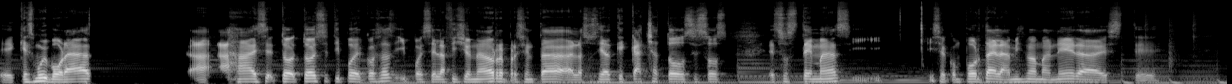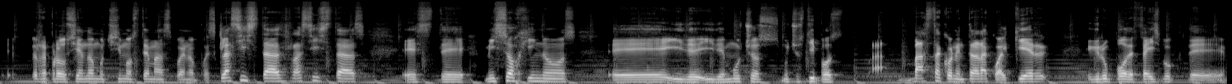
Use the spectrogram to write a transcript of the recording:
eh, que es muy voraz. ajá, todo ese tipo de cosas. Y pues el aficionado representa a la sociedad que cacha todos esos, esos temas y, se comporta de la misma manera, este, reproduciendo muchísimos temas, bueno, pues clasistas, racistas, este, misóginos eh, y, de, y, de, muchos, muchos tipos basta con entrar a cualquier grupo de Facebook de,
